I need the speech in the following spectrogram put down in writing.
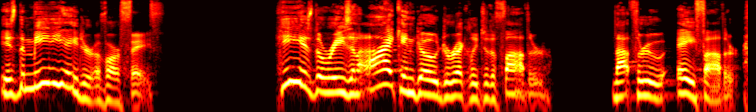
is the mediator of our faith. He is the reason I can go directly to the Father, not through a Father.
